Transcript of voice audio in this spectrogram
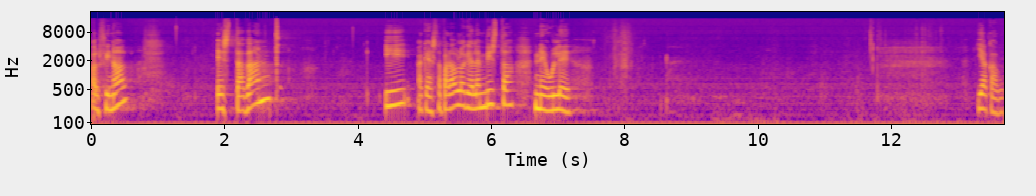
al final, estadant, i aquesta paraula que ja l'hem vista, neuler. I acabo.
